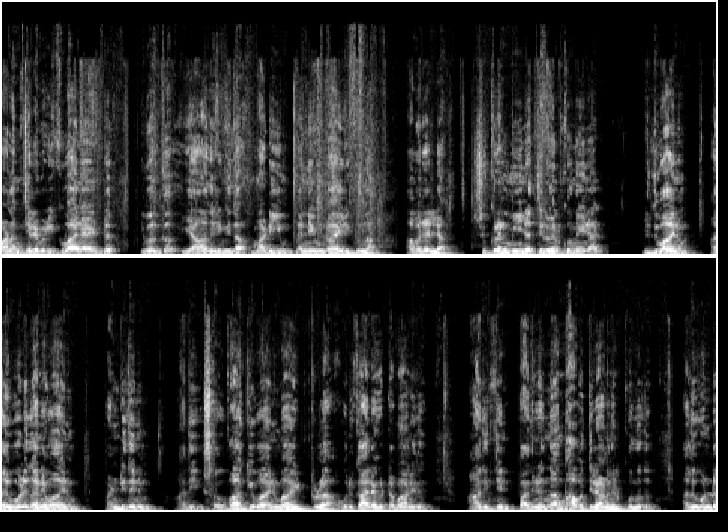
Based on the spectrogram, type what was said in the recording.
പണം ചെലവഴിക്കുവാനായിട്ട് ഇവർക്ക് യാതൊരുവിധ മടിയും തന്നെ ഉണ്ടായിരിക്കുന്ന അവരല്ല ശുക്രൻ മീനത്തിൽ നിൽക്കുന്നതിനാൽ വിദ്വാനും അതുപോലെ ധനവാനും പണ്ഡിതനും അതിസൗഭാഗ്യവാനുമായിട്ടുള്ള ഒരു കാലഘട്ടമാണിത്. ആദിത്യൻ പതിനൊന്നാം ഭാവത്തിലാണ് നിൽക്കുന്നത്. അതുകൊണ്ട്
